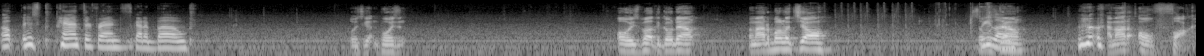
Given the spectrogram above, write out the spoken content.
Oh, his panther friend's got a bow. Oh, he's getting poisoned. Oh, he's about to go down. I'm out of bullets, y'all. Someone's Reload. down. I'm out of. Oh, fuck.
